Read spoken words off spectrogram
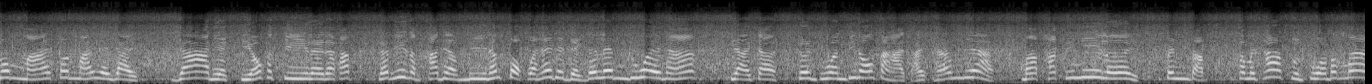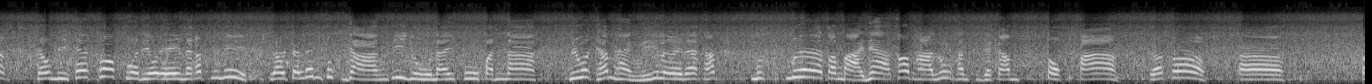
ร่มไม้ต้นไม้ใหญ่ๆหญ้าเนี่ยเขียวกระจีเลยนะครับ และที่สำคัญเนี่ยมีน้ำตกไว้ให้เด็กๆได้เล่นด้วยนะ อยากจะเชิญชวนพี่น้องสหายสายแคมป์เนี่ย มาพักที่นี่เลย เป็นแบบธรรมชาติส่วนตัวมากๆ เรามีแค่ครอบครัวเดียวเองนะครับ ที่นี่เราจะเล่นทุกอย่างที่อยู่ในภูปันนาหรือว่าแคมป์แห่งนี้เลยนะครับ เมื่อตอนบ่ายเนี่ยก็พาลูกทำกิจกรรมตกปลาแล้วก็ไป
